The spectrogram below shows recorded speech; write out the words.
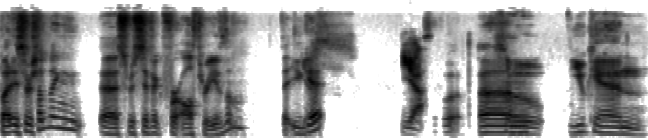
But is there something uh, specific for all three of them that you Yes. yeah. get? Um, so you can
